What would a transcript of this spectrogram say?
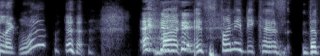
like, what? but it's funny because the,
